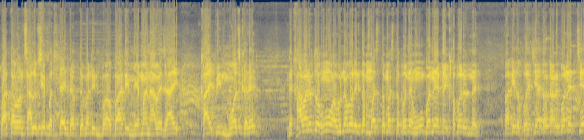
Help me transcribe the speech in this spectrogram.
વાતાવરણ ચાલુ છે. બધાય ધબધબાટી ને મહેમાન આવે, જાય ખાઈ પીને મોજ કરે. ને ખાવાનું તો હું અવનવર એકદમ મસ્ત મસ્ત બને. હું બને કંઈ ખબર જ નહીં. બાકી તો ભજીયા તો અટાણે બને જ છે.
